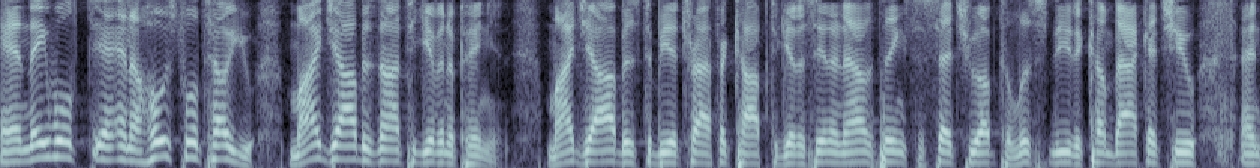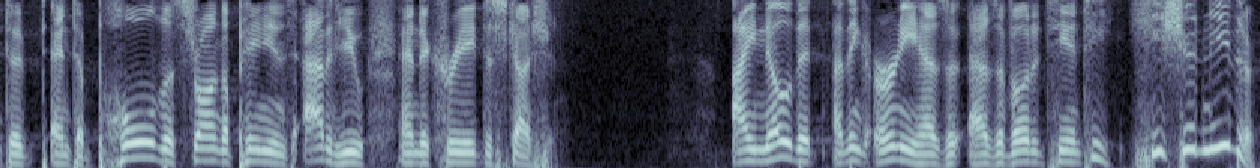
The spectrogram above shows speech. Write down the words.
and they will, and a host will tell you, my job is not to give an opinion. My job is to be a traffic cop, to get us in and out of things, to set you up, to listen to you, to come back at you, and to and to pull the strong opinions out of you, and to create discussion. I know that I think Ernie has a, has a vote at TNT. He shouldn't either.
